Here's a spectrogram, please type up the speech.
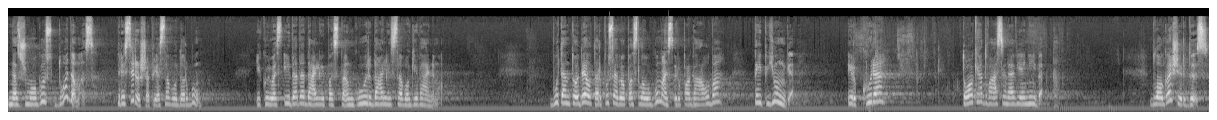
nes žmogus duodamas prisiriša prie savo darbų, į kuriuos įdeda dalį pastangų ir dalį savo gyvenimo. Būtent todėl tarpusavio paslaugumas ir pagalba taip jungia ir kuria tokią dvasinę vienybę. Bloga širdis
